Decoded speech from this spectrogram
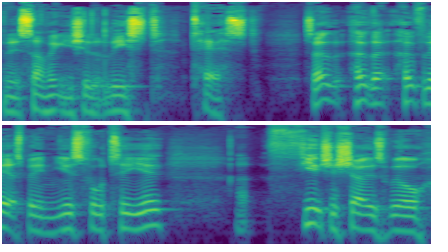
and it's something you should at least test. So hope that, hopefully that's been useful to you. Uh, future shows will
